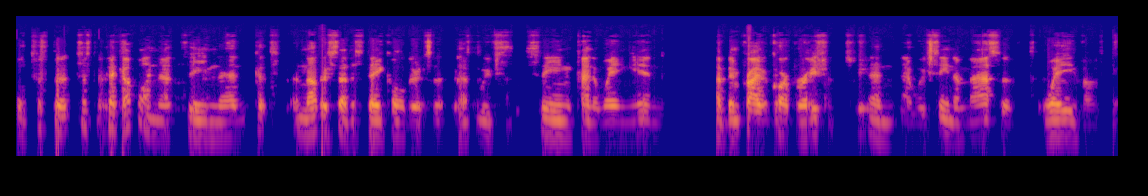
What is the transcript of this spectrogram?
Well, just to, just to pick up on that theme, then, another set of stakeholders that, that we've seen kind of weighing in have been private corporations, and, and we've seen a massive wave of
